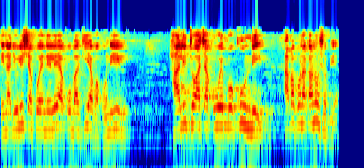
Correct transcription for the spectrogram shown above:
inajulisha kuendelea kubakia kwa kundi hili, halitoacha kuwepo kundi. Hapa kuna kanusho pia,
